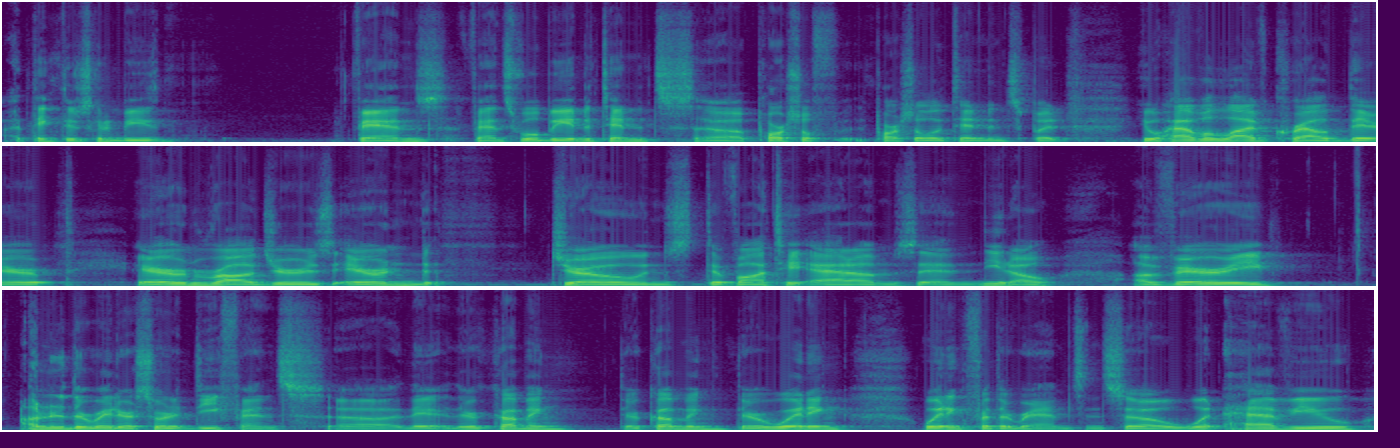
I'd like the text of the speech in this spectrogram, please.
I think there's gonna be fans. Fans will be in attendance, uh, partial partial attendance, but you'll have a live crowd there Aaron Rodgers, Aaron Jones, Davante Adams, and you know a very under the radar sort of defense. Uh, they they're coming. They're coming. They're waiting, waiting for the Rams. And so, what have you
